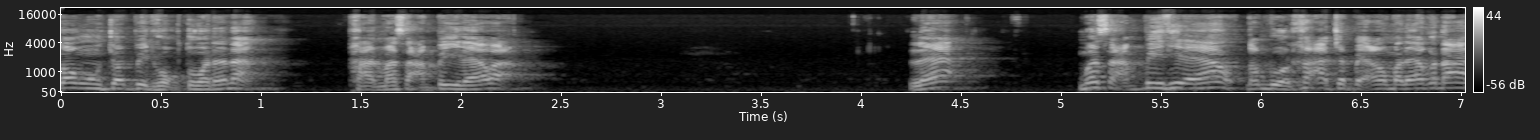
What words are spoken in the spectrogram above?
กล้องวงจรปิด6ตัวนั้นอะผ่านมา3ปีแล้วอะและเมื่อ3ปีที่แล้วตำรวจเขาอาจจะไปเอามาแล้วก็ได้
